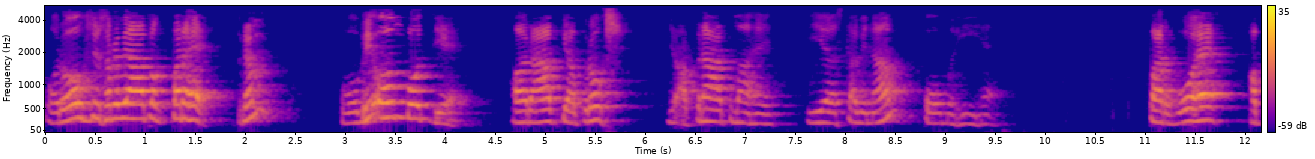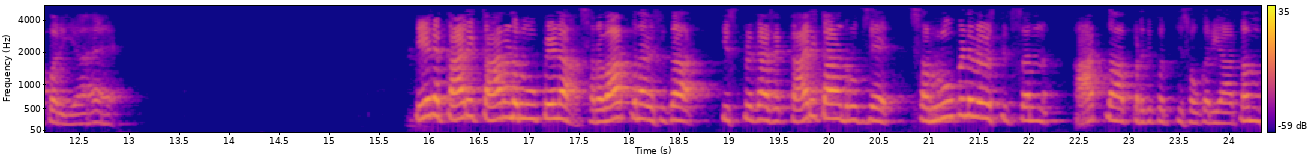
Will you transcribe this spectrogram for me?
परोक्ष सर्वव्यापक पर है, ब्रह्म, वो भी ओम बोध्य है। और आपके अप्रोक्ष जो अपना आत्मा है, यह उसका भी नाम ओम ही है। पर वो है, अपर यह है। तेन कार्य कारण रूपेण सर्वात्मना व्यवस्थित इस प्रकार से कार्य कारण रूप से सर्वरूपेण व्यवस्थित सन आत्मा प्रतिपत्ति सौकर्यात्म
